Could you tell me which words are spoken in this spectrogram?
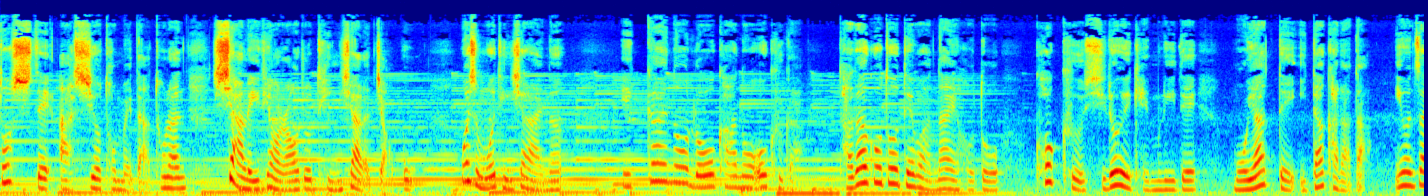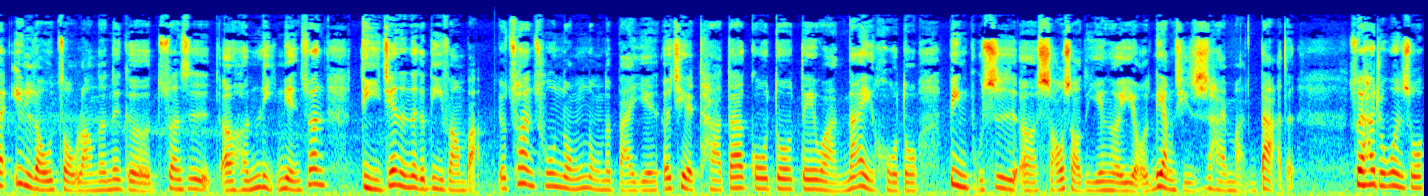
多 i o t o m e d a 突然吓了一跳，然后就停下了脚步。为什么会停下来呢？ではないほど濃く白い煙で燃やっていたからだ。因为在一楼走廊的那个算是呃很里面算底尖的那个地方吧，有窜出浓浓的白烟，而且塔大锅多，得瓦奈好多，并不是呃少少的烟而已，量其实是还蛮大的，所以他就问说，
